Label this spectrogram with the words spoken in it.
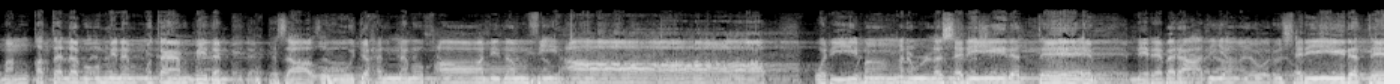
മങ്കത്തല മോമിനം മുതമ്മിതൻ ജസാഉ ഖാലിദം ഫീഹാ. ഒരു ഈമാനുള്ള ശരീരത്തെ നിരപരാധിയായ ഒരു ശരീരത്തെ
